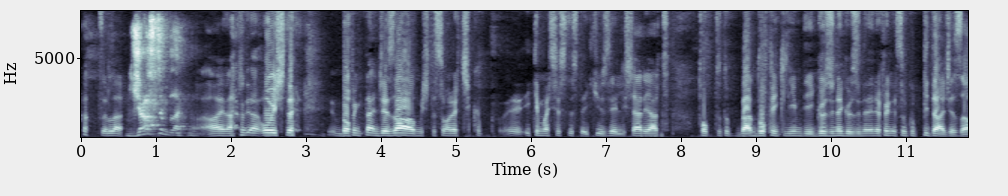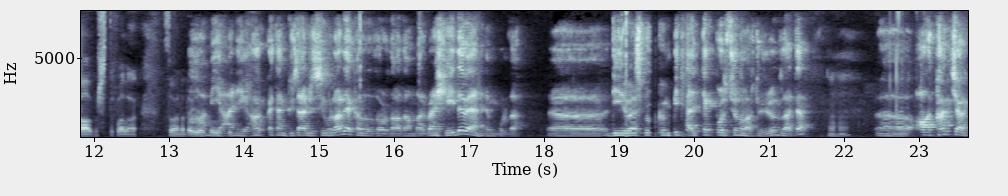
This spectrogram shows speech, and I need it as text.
Hatırla. Justin Blackman. Aynen. Yani o işte dopingten ceza almıştı. Sonra çıkıp e, iki maç üst üste 250'şer yard top tutup ben dopingliyim diye gözüne gözüne NFL'e sokup bir daha ceza almıştı falan. Sonra da yok Abi yani hakikaten güzel receiver'lar yakaladı orada adamlar. Ben şeyi de beğendim burada. Ee, D. Westbrook'un bir tane tek pozisyonu var çocuğun zaten. Hı hı. Ee, kaç yard?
